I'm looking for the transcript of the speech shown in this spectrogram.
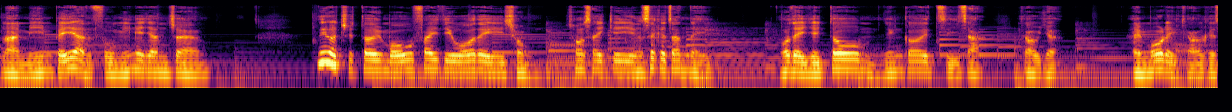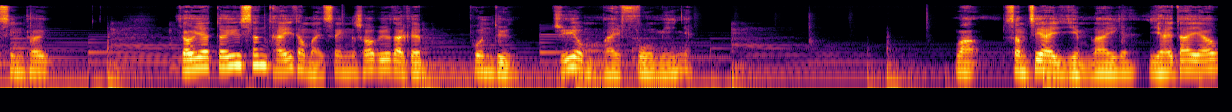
難免俾人負面嘅印象。呢個絕對冇廢掉我哋從創世纪認識嘅真理。我哋亦都唔應該指責舊約係摩尼教嘅先驅。舊約對於身體同埋性所表達嘅判斷，主要唔係負面嘅，或甚至係嚴厲嘅，而係帶有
